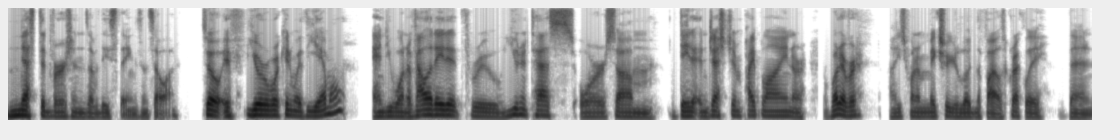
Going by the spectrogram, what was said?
nested versions of these things and so on. So if you're working with YAML and you want to validate it through unit tests or some data ingestion pipeline or, whatever, uh, you just want to make sure you're loading the files correctly, then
